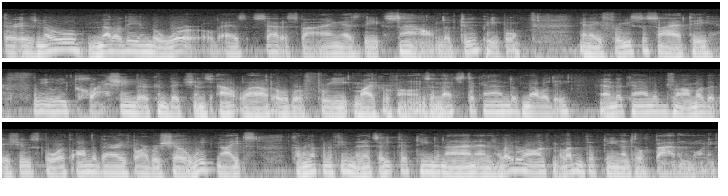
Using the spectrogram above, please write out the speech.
There is no melody in the world as satisfying as the sound of two people in a free society freely clashing their convictions out loud over free microphones. And that's the kind of melody and the kind of drama that issues forth on the Barry Farber Show weeknights, coming up in a few minutes, 8.15 to 9, and later on from 11.15 until 5 in the morning.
